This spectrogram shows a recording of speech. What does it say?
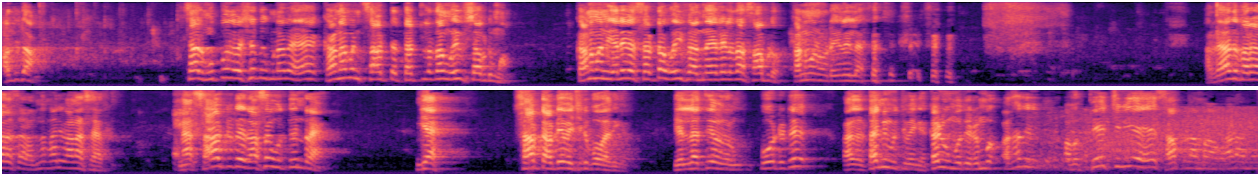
அதுதான். சார் முப்பது வருஷத்துக்கு முன்னால் கணவன் சாப்பிட்ட தட்டில் தான் ஒய்ஃப் சாப்பிடுமா? கணவன் இலையில சாப்பிட்டா ஒய்ஃப் அந்த இலையில தான் சாப்பிடும். கணவனோட இலையில. அதாவது பரவாயில்ல சார் அந்த மாதிரி வேணாம் சார். நான் சாப்பிட்டுட்டு ரசம் ஊத்துன்றேன். இங்க சாப்பிட்டு அப்படியே வச்சுட்டு போகாதீங்க எல்லாத்தையும் போட்டுட்டு அதில் தண்ணி ஊற்றி வைங்க. கழுவும் போது ரொம்ப அதாவது அவன் பேச்சிலேயே சாப்பிடலாமா வேணாமா?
